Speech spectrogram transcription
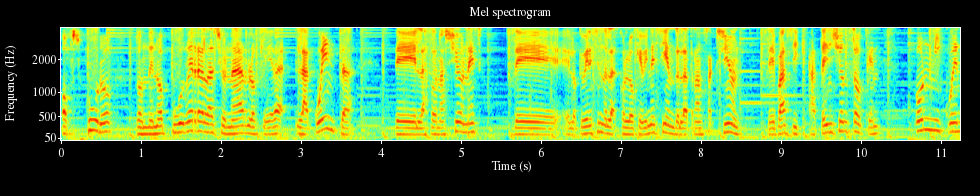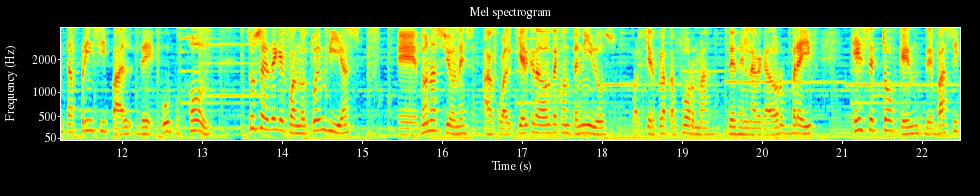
oscuro donde no pude relacionar lo que era la cuenta de las donaciones de eh, lo que viene siendo la, con lo que viene siendo la transacción de Basic Attention Token con mi cuenta principal de Uphold. Sucede que cuando tú envías eh, donaciones a cualquier creador de contenidos, cualquier plataforma, desde el navegador Brave, ese token de Basic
